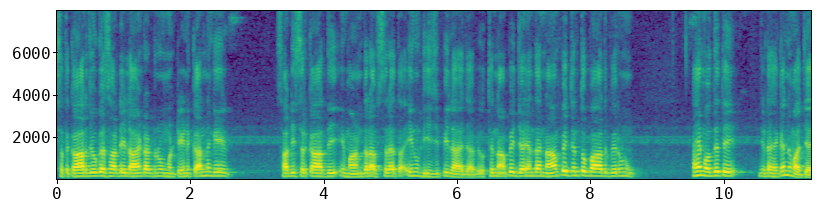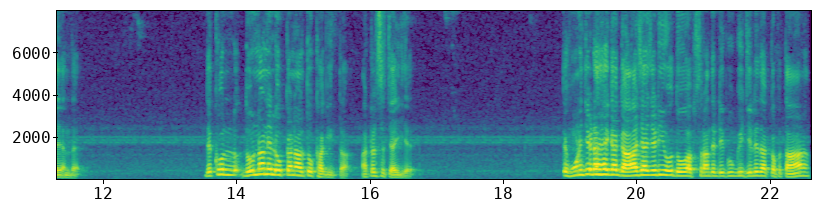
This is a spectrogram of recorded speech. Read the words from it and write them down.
ਸਤਿਕਾਰਯੋਗ ਹੈ, ਸਾਡੇ ਲਾ ਐਂਡ ਆਰਡਰ ਨੂੰ ਮੇਨਟੇਨ ਕਰਨਗੇ। ਸਾਡੀ ਸਰਕਾਰ ਦੇ ਇਮਾਨਦਾਰ ਅਫਸਰ ਹੈ ਤਾਂ ਇਹਨੂੰ ਡੀਜੀਪੀ ਲਾਇਆ ਜਾਵੇ। ਉੱਥੇ ਨਾ ਭੇਜਿਆ ਜਾਂਦਾ, ਨਾ ਭੇਜਣ ਤੋਂ ਬਾਅਦ ਫਿਰ ਉਹਨੂੰ ਅਹਿਮ ਅਹੁਦੇ ਤੇ ਜਿਹੜਾ ਹੈਗਾ ਨਵਾਜਿਆ ਜਾਂਦਾ ਦੇਖੋ, ਲੋ- ਦੋਨਾਂ ਨੇ ਲੋਕਾਂ ਨਾਲ ਧੋਖਾ ਕੀਤਾ, ਅਟਲ ਸਚਾਈ ਹੈ। ਤੇ ਹੁਣ ਜਿਹੜਾ ਹੈਗਾ ਗਾਜ ਹੈ ਜਿਹੜੀ, ਉਹ ਦੋ ਅਫਸਰਾਂ ਤੇ ਡਿੱਗੂਗੀ, ਜ਼ਿਲ੍ਹੇ ਦਾ ਕਪਤਾਨ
